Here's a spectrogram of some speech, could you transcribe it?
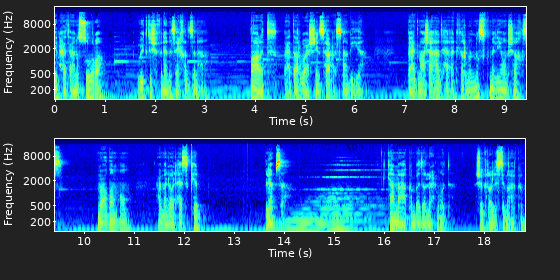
يبحث عن الصورة ويكتشف أنه نسى يخزنها طارت بعد 24 ساعة سنابية بعد ما شاهدها أكثر من نصف مليون شخص معظمهم عملوا لها سكيب بلمسة. كان معكم بدر الحمود. شكرا لاستماعكم.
